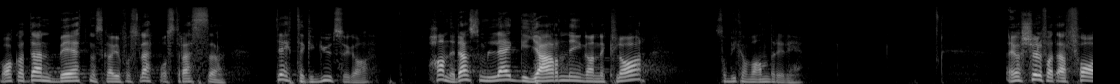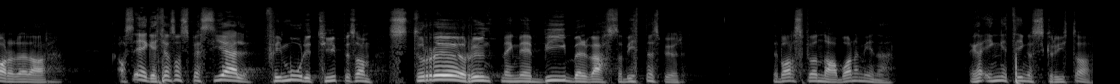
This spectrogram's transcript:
Og Akkurat den beten skal vi få slippe å stresse. Det tar Gud seg av. Han er den som legger gjerningene klar, så vi kan vandre i dem. Jeg har sjøl fått erfare det der. Altså, Jeg er ikke en sånn spesiell frimodig type som strør rundt meg med bibelvers og vitnesbyrd. Det er bare å spørre naboene mine. Jeg har ingenting å skryte av.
